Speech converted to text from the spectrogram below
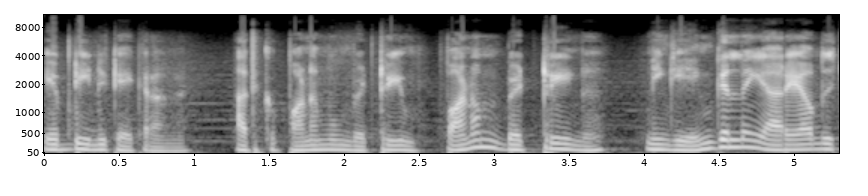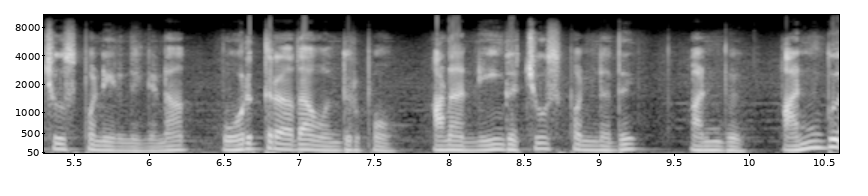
எப்படின்னு கேட்குறாங்க அதுக்கு பணமும் வெற்றியும். பணம் வெற்றின்னு நீங்கள் எங்கெல்லாம் யாரையாவது சூஸ் பண்ணியிருந்தீங்கன்னா ஒருத்தராக தான் வந்திருப்போம். ஆனால் நீங்கள் சூஸ் பண்ணது அன்பு. அன்பு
